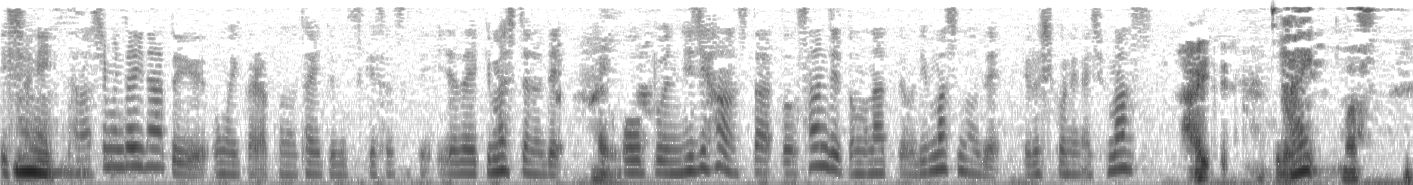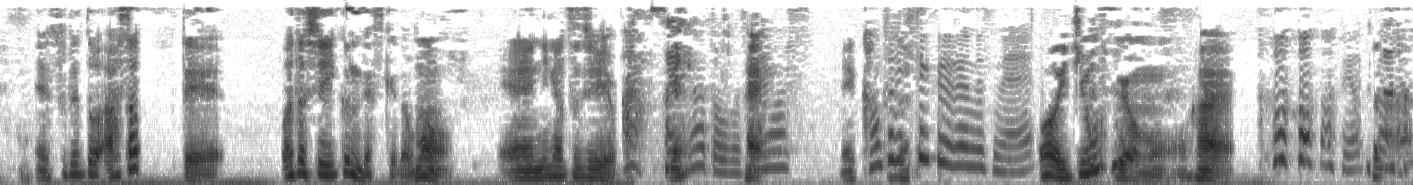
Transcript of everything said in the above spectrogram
一緒に楽しみたいなという思いからこのタイトル付けさせていただきましたので、はい。オープン2時半スタート3時ともなっておりますので、よろしくお願いします。はい。こちらお願いします。えーそれと、あさって、私行くんですけども、えー2月14日あ、ですね。ありがとうございます。えー本当に来てくれるんですね。あ、行きますよ、もう。はい。やった。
